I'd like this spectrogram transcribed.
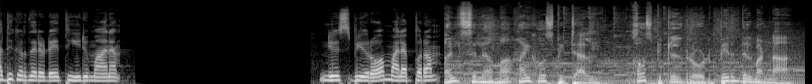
അധികൃതരുടെ തീരുമാനം. News bureau Malappuram. Alsalama eye hospital. Hospital road Perinthalmanna.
